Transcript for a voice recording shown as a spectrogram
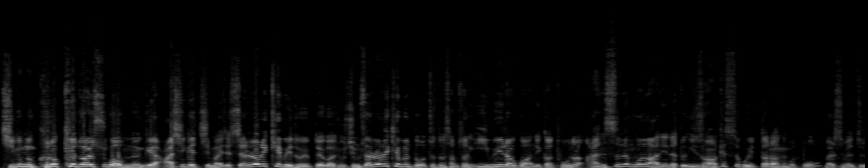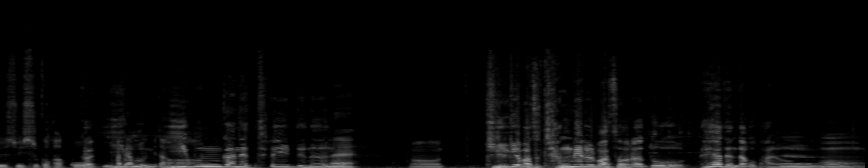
지금은 그렇게도 할 수가 없는 게 아시겠지만 이제 샐러리 캡이 도입돼가지고 지금 샐러리 캡은 또 어쨌든 삼성 2위라고 하니까 돈을 안 쓰는 건 아닌데 또 이상하게 쓰고 있다라는 것도 말씀해 드릴 수 있을 것 같고 그러니까 답 이안 2분, 보입니다 2분간의 트레이드는 네. 어, 길게 봐서 장래를 봐서라도 해야 된다고 봐요. 음. 어,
